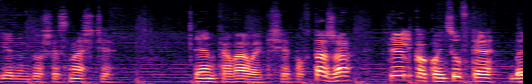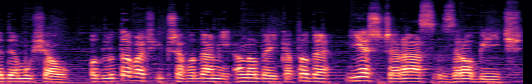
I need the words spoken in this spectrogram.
1 do 16 ten kawałek się powtarza, tylko końcówkę będę musiał odlutować i przewodami anodę i katodę jeszcze raz zrobić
